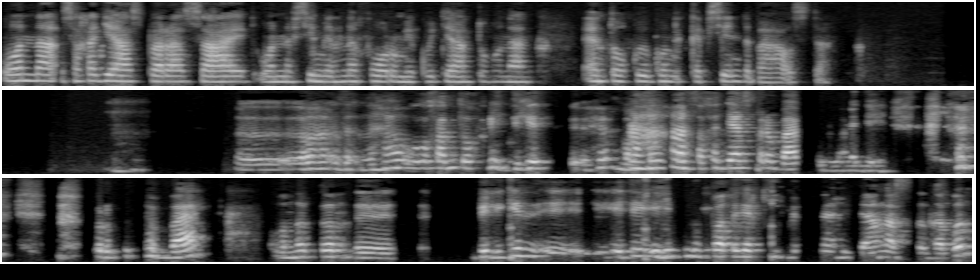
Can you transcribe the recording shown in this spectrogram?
Онна сага диаспора сайт, онна всемирный форум якутян тугунан эн толкуйгун кепсенди баалыста. Наха улахан тох бидигит саха диаспора бар булади. Уркутта бар. Онотон билигин эти эти группатыгар кийбиттен хитан астынабын.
